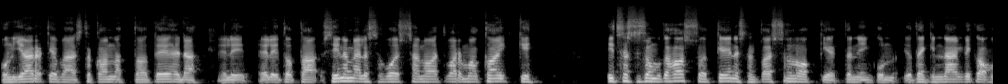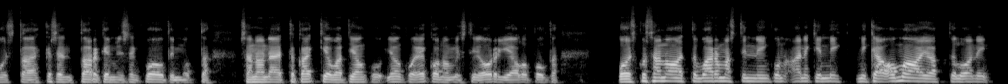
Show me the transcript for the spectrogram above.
on järkevää, sitä kannattaa tehdä. Eli, eli tota, siinä mielessä voisi sanoa, että varmaan kaikki, itse asiassa se on muuten hassua, että Keyneshän taisi sanoakin, että niin kun, jotenkin näin, mikä muistaa ehkä sen tarkemmin sen quotein, mutta sanoi että kaikki ovat jonkun, jonkun ekonomistin orjia lopulta. Voisiko sanoa, että varmasti niin kun ainakin mikä oma ajatteluani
